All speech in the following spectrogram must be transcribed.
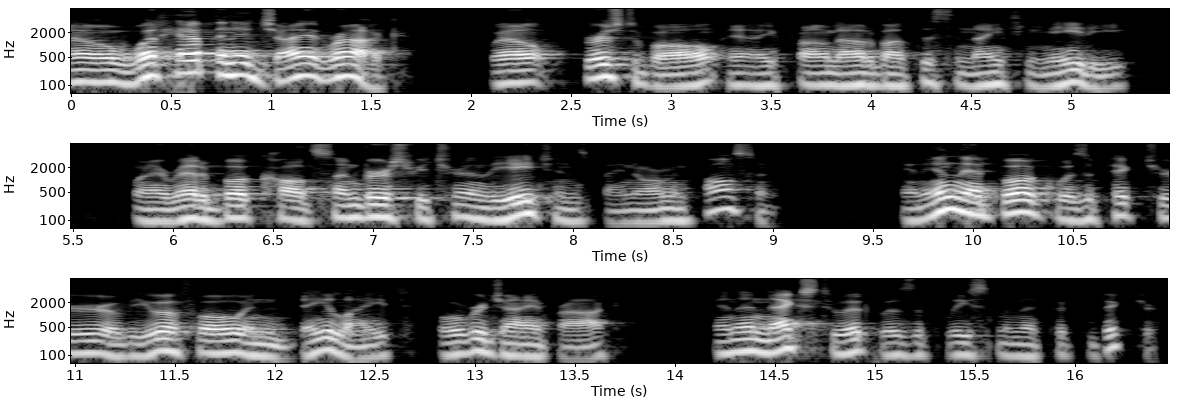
now, what happened at Giant Rock? Well, first of all, I found out about this in 1980 when I read a book called Sunburst Return of the Ancients by Norman Paulson. And in that book was a picture of UFO in daylight over Giant Rock, and then next to it was the policeman that took the picture.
